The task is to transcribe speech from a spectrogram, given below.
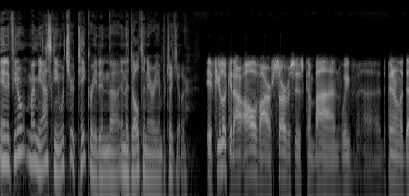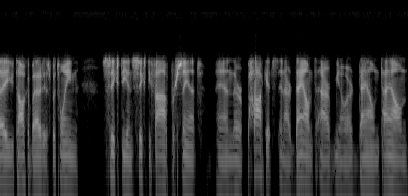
And if you don't mind me asking, what's your take rate in the in the Dalton area in particular? If you look at our, all of our services combined, we've uh, depending on the day you talk about it, it's between 60 and 65 percent, and there are pockets in our down our you know our downtown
